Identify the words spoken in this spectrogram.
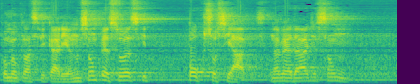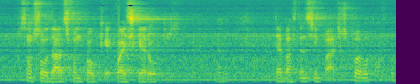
como eu classificaria, não são pessoas que pouco sociáveis. Na verdade, são, são soldados como qualquer, quaisquer outros. Né? Até bastante simpáticos. Por favor, por favor.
